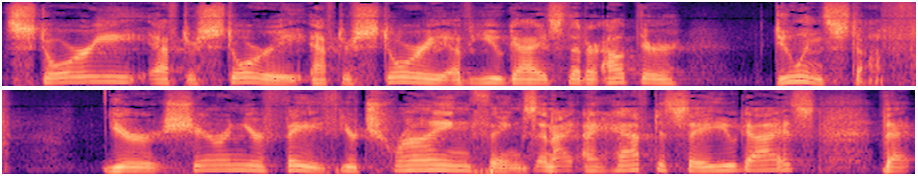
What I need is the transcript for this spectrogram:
story after story after story of you guys that are out there doing stuff. You're sharing your faith. You're trying things. And I, I have to say, you guys, that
